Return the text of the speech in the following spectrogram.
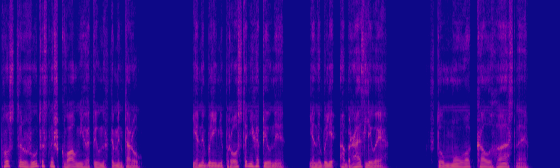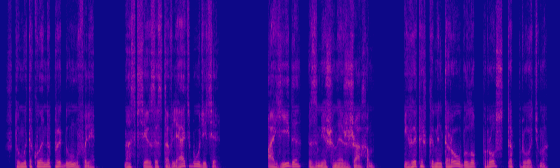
проста жудасны шквал негатыўных каментароў. Яны былі не проста негатыўныя, яны былі абразлівыя, што мова калгасная, што мы такое напрыдумывалі, нас всех заставляць будзеце. Агіда змешаная з жахам. І гэтых каментароў было проста процьма.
